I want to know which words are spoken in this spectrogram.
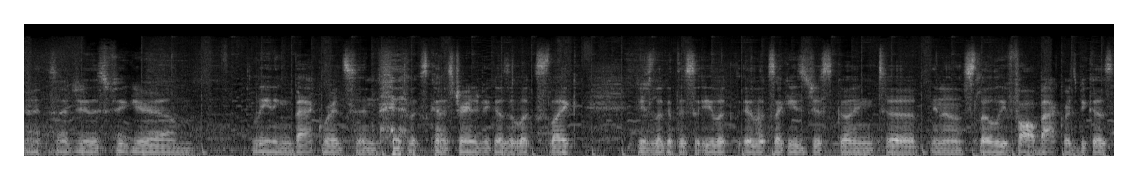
Alright, so I drew this figure um, leaning backwards and it looks kind of strange because it looks like you just look at this look it looks like he's just going to you know slowly fall backwards because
